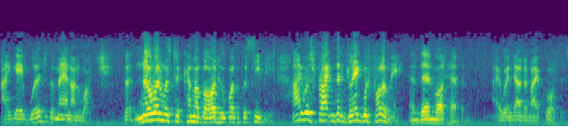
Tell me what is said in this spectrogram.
I gave word to the man on watch that no one was to come aboard who wanted to see me. I was frightened that Glegg would follow me. And then what happened? I went down to my quarters,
